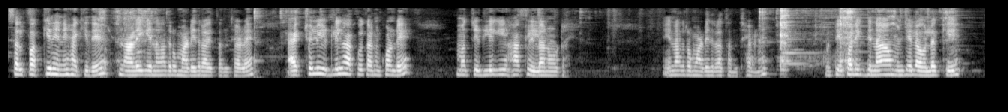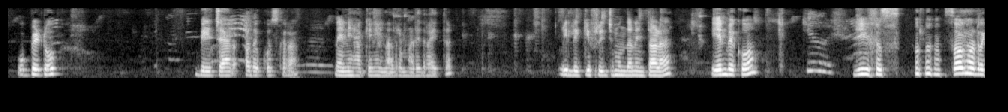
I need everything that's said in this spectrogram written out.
ಸ್ವಲ್ಪ ಅಕ್ಕಿ ನೆನೆ ಹಾಕಿದೆ. ನಾಳೆಗೆ ಏನಾದರೂ ಮಾಡಿದ್ರೆ ಅಂಥೇಳಿ ಆ್ಯಕ್ಚುಲಿ ಇಡ್ಲಿಗೆ ಹಾಕ್ಬೇಕು ಅಂದ್ಕೊಂಡೆ ಮತ್ತು ಇಡ್ಲಿಗೆ ಹಾಕಲಿಲ್ಲ ನೋಡ್ರಿ. ಏನಾದರೂ ಮಾಡಿದ್ರೆ ಅಂತ ಹೇಳಿ ಟಿಫನಿಗೆ ದಿನ ಮುಂಜಾನೆ ಅವಲಕ್ಕಿ ಉಪ್ಪಿಟ್ಟು ಬೇಜಾರ್ ಅದಕ್ಕೋಸ್ಕರ ನೆನೆ ಹಾಕಿ ಏನಾದರೂ ಮಾಡಿದ್ರೆ ಆಯ್ತು ಇಲ್ಲಿಕ್ಕಿ ಫ್ರಿಜ್ ಮುಂದೆ ನಿಂತಾಳೆ. ಏನು ಬೇಕು? ಜ್ಯೂಸ್ ಸೋ ಸೋಗ್ ನೋಡ್ರಿ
